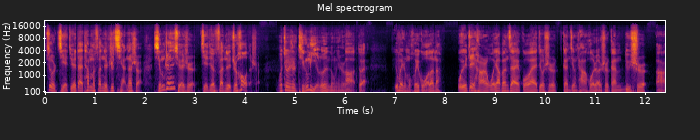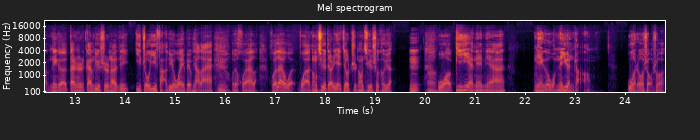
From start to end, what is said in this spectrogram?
就是解决在他们犯罪之前的事儿。刑侦学是解决犯罪之后的事儿。我就是挺理论的东西是吧？啊，对。为什么回国了呢？我这行，我要不然在国外就是干警察或者是干律师啊。那个，但是干律师呢，这一周一法律我也背不下来，嗯我就回来了。回来我我能去的地儿，也就只能去社科院。嗯，嗯，我毕业那年，那个我们那院长握着我手说：“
